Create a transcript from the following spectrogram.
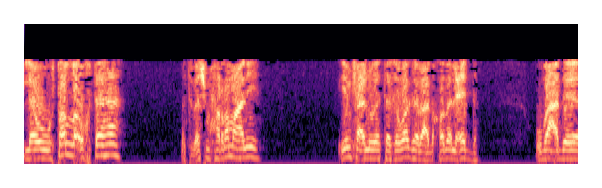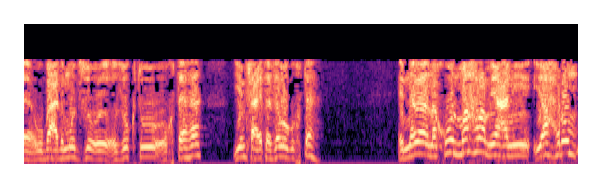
لو طلق أختها ما تبقاش محرمة عليه. ينفع إنه يتزوجها بعد قضاء العدة. وبعد وبعد موت زوجته أختها ينفع يتزوج أختها. إنما نقول محرم يعني يحرم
